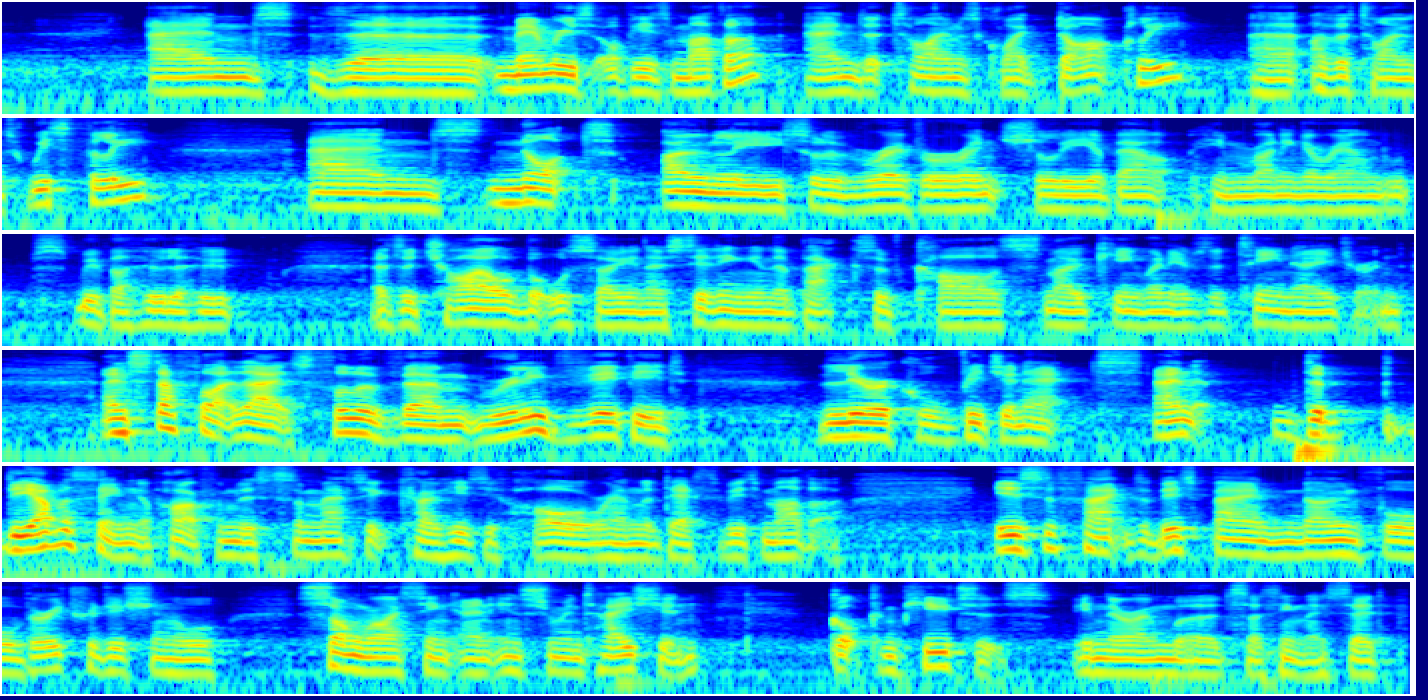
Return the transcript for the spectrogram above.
and the memories of his mother, and at times quite darkly, uh, other times wistfully, and not only sort of reverentially about him running around with a hula hoop as a child, but also you know sitting in the backs of cars smoking when he was a teenager and and stuff like that. It's full of um, really vivid lyrical vignettes and. The the other thing, apart from this thematic cohesive whole around the death of his mother, is the fact that this band, known for very traditional songwriting and instrumentation got computers in their own words, I think they said.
